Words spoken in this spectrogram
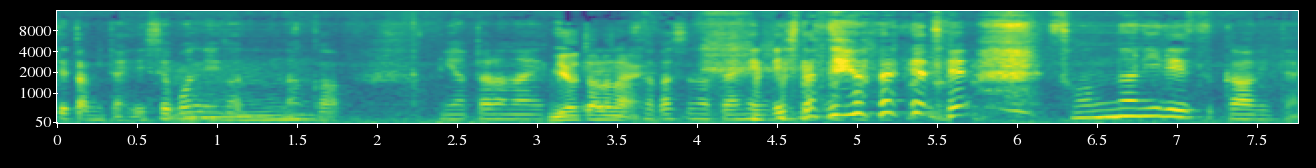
てたみたいで背骨がなんか見当たらない見当たらない。探すの大変でしたって言われて そんなにですかみたい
